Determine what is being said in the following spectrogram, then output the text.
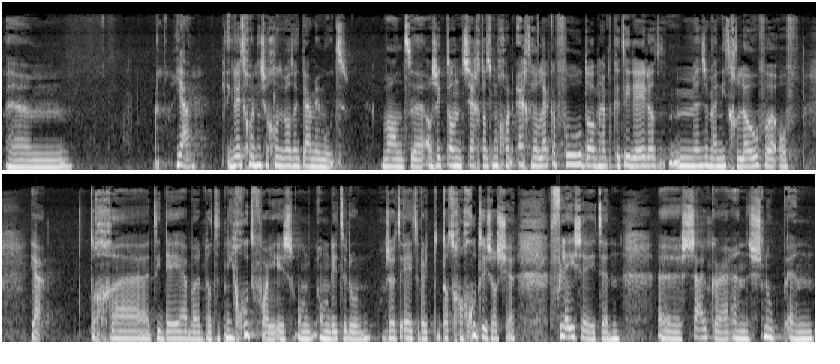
Ehm, ja, ik weet gewoon niet zo goed wat ik daarmee moet. Want eh, als ik dan zeg dat ik me gewoon echt heel lekker voel, dan heb ik het idee dat mensen mij niet geloven. Of ja, toch eh, het idee hebben dat het niet goed voor je is om, om dit te doen. Om zo te eten. Dat, dat het gewoon goed is als je vlees eet en eh, suiker en snoep en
